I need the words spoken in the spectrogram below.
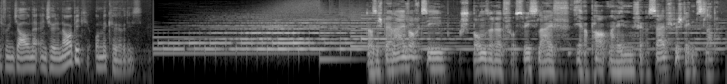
Ich wünsche allen einen schönen Abend und wir hören uns. Das war Bern einfach, gesponsert von Swiss Life, ihrer Partnerin für ein selbstbestimmtes Leben.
